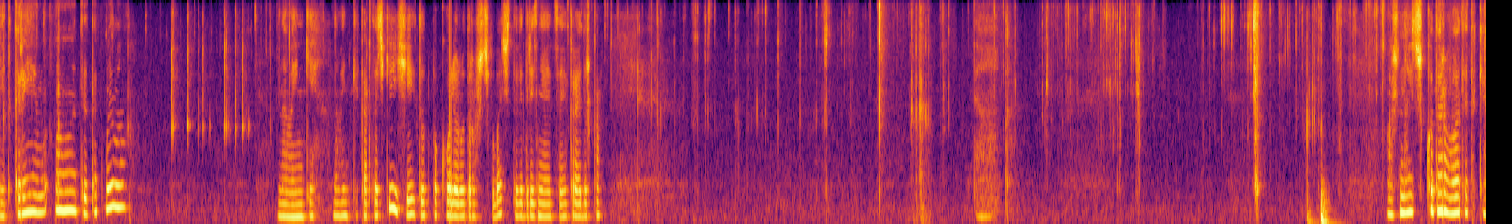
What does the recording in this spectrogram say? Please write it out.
відкриємо. О, це так мило. Новенькі, новенькі карточки, і ще й тут по кольору трошечки, бачите, відрізняється як райдушка. Аж навіть шкода рвати таке.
